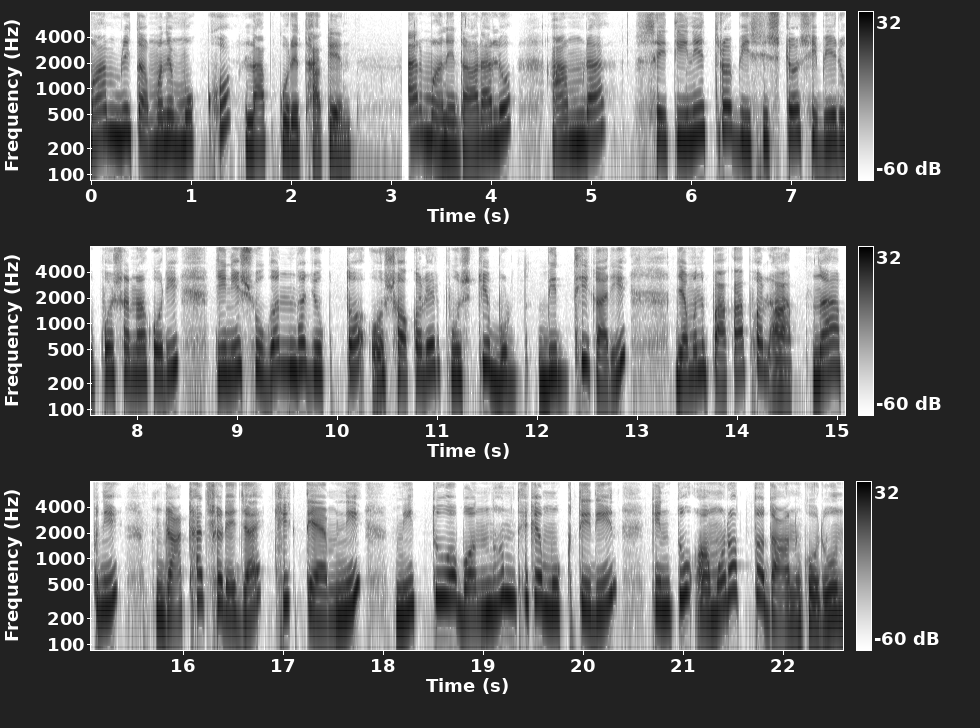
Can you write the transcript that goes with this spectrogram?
মামৃতা মানে মোক্ষ লাভ করে থাকেন। তার মানে দাঁড়াল, আমরা সেই তিনেত্র বিশিষ্ট শিবের উপাসনা করি, যিনি সুগন্ধযুক্ত ও সকলের পুষ্টি বৃদ্ধিকারী। যেমন পাকা ফল আপনা আপনি ডাঁঠা ছেড়ে যায়, ঠিক তেমনি মৃত্যু ও বন্ধন থেকে মুক্তি দিন, কিন্তু অমরত্ব দান করুন।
